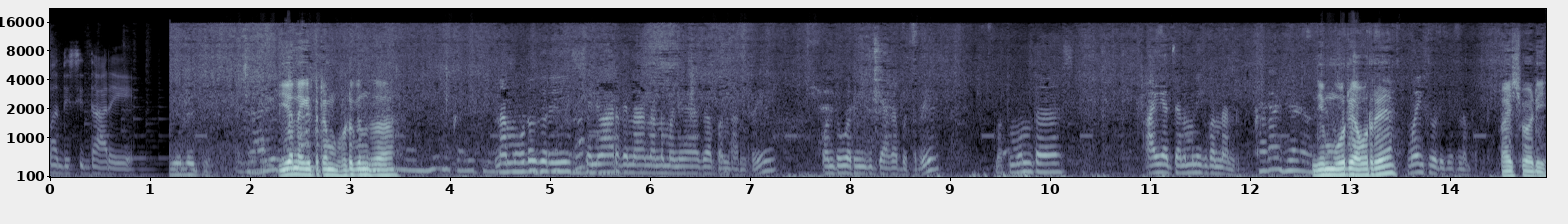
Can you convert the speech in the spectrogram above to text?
ಬಂಧಿಸಿದ್ದಾರೆ. ಏನಾಗಿತ್ತು ನಿಮ್ಮ ಹುಡುಗಂದ? ನಮ್ಮ ಹುಡುಗರಿ ಶನಿವಾರ ದಿನ ನನ್ನ ಮನ್ಯಾಗ ಬಂದನ್ರಿ ಒಂದೂವರೆ ಜಾಗ ಬಿಟ್ರಿ ಮತ್ತು ಮುಂದೆ ಆಯಾ ಜನ್ಮನಿಗೆ ಬಂದನ್ರಿ ನಿಮ್ಮ ಊರು ಯಾವ್ರಿ ಮೈಸೂರು ಹುಡುಗಿರಿ ನಮ್ಮ ಮಹೇಶ್ವಾಡಿ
